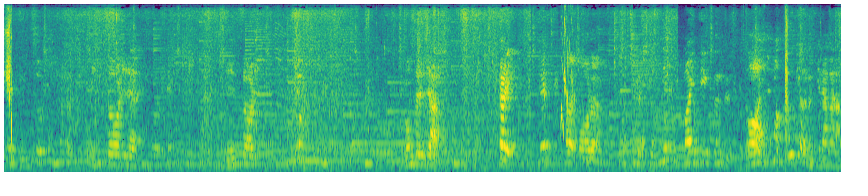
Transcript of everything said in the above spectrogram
三つ折りで三つ折りで。三つ折り乗せちゃう二人。で、はいボール中心に巻いていくんですけど、はいまあ、空気を抜きながら。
